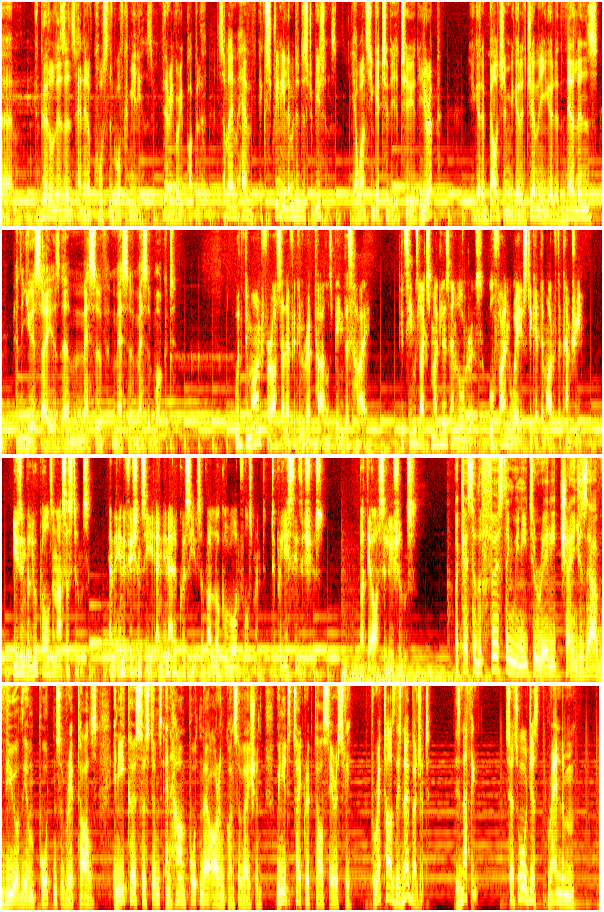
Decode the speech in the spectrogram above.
Um, girdle lizards, and then of course the dwarf chameleons, very, very popular. Some of them have extremely limited distributions. Yeah, once you get to, the, to Europe, you go to Belgium, you go to Germany, you go to the Netherlands, and the USA is a massive, massive, massive market. With demand for our South African reptiles being this high, it seems like smugglers and launderers will find ways to get them out of the country, using the loopholes in our systems and the inefficiency and inadequacies of our local law enforcement to police these issues. But there are solutions. Okay, so the first thing we need to really change is our view of the importance of reptiles in ecosystems and how important they are in conservation. We need to take reptiles seriously. For reptiles, there's no budget, there's nothing. So it's all just random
